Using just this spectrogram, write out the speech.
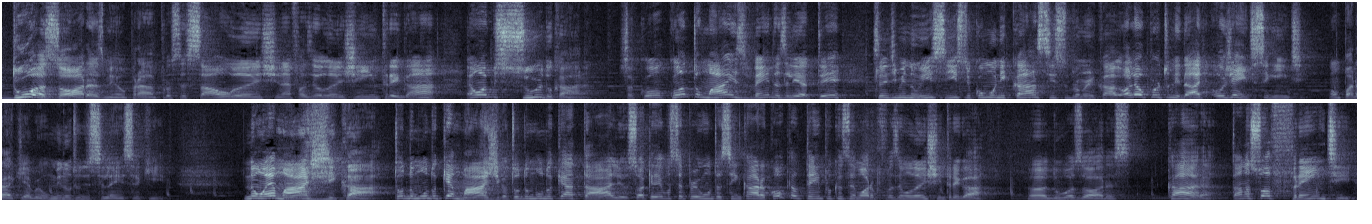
duas horas, meu, para processar o lanche, né? Fazer o lanche e entregar. É um absurdo, cara. Sacou? Quanto mais vendas ele ia ter se ele diminuísse isso e comunicasse isso pro mercado. Olha a oportunidade. Ô, gente, seguinte. Vamos parar aqui, abrir um minuto de silêncio aqui. Não é mágica. Todo mundo quer mágica, todo mundo quer atalho. Só que aí você pergunta assim, cara, qual que é o tempo que você demora para fazer um lanche e entregar? Ah, duas horas. Cara, tá na sua frente.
